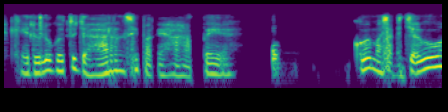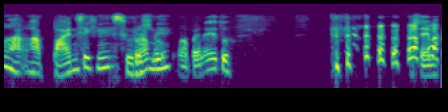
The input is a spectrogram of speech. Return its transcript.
Kayak dulu gue tuh jarang sih pakai HP ya. Gue masa kecil gue nggak ngapain sih kayak Terus suram lu ya. ngapain aja tuh? SMP.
